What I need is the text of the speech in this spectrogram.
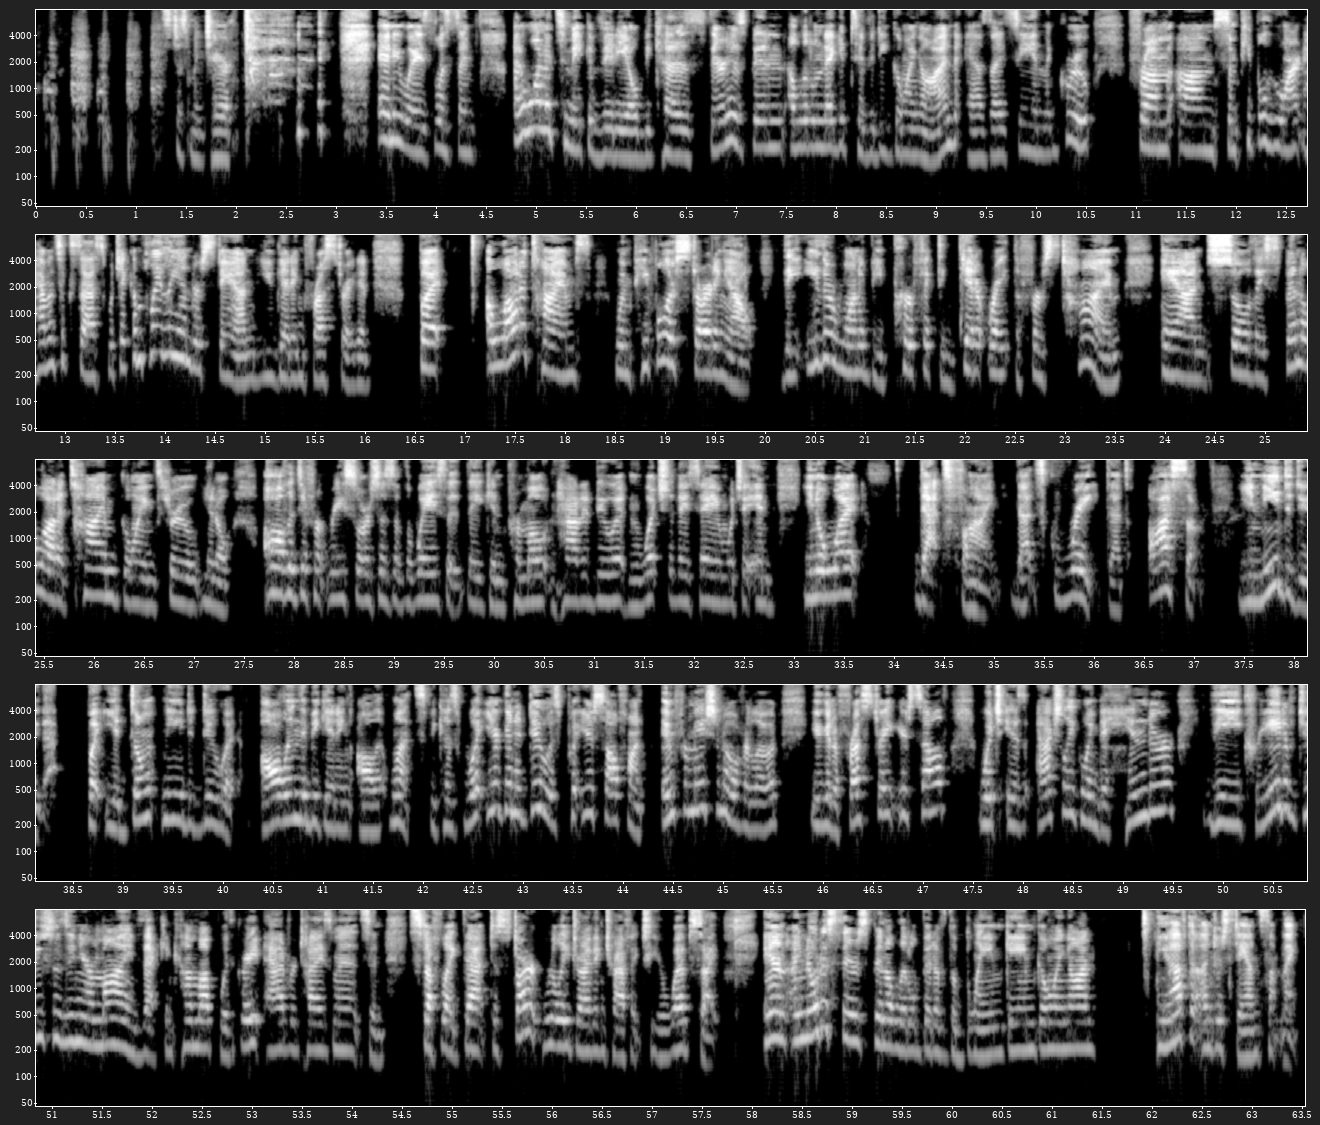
down. It's just my chair. Anyways, listen, I wanted to make a video because there has been a little negativity going on, as I see in the group, from um, some people who aren't having success, which I completely understand you getting frustrated. But a lot of times when people are starting out, they either want to be perfect and get it right the first time, and so they spend a lot of time going through, you know, all the different resources of the ways that they can promote and how to do it and what should they say and which and you know what? That's fine. That's great. That's awesome. You need to do that but you don't need to do it all in the beginning all at once because what you're going to do is put yourself on information overload. You're going to frustrate yourself which is actually going to hinder the creative juices in your mind that can come up with great advertisements and stuff like that to start really driving traffic to your website. And i noticed there's been a little bit of the blame game going on. You have to understand something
